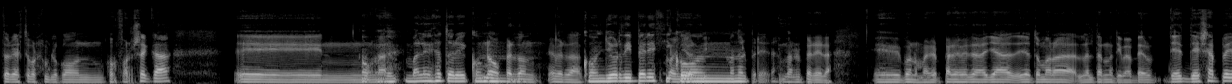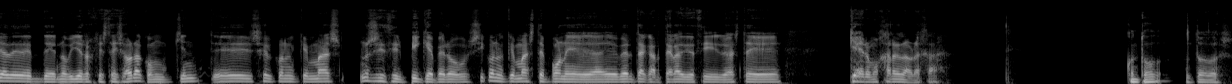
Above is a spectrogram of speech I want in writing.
toreaste, por ejemplo, con, con Fonseca. eh, en Valencia Toré con, No, perdón, es verdad. con Jordi Pérez y Con con, Jordi. Manuel Pereira. Manuel Pereira. Eh, bueno, Pereira ya, ya tomará la alternativa. Pero de, de esa playa de, de novilleros que estáis ahora, ¿con quién es el con el que más, no sé si decir pique, pero sí con el que más te pone eh, verte acartelado y decir, a este quiero mojarle la oreja? Con todo. Con todos.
